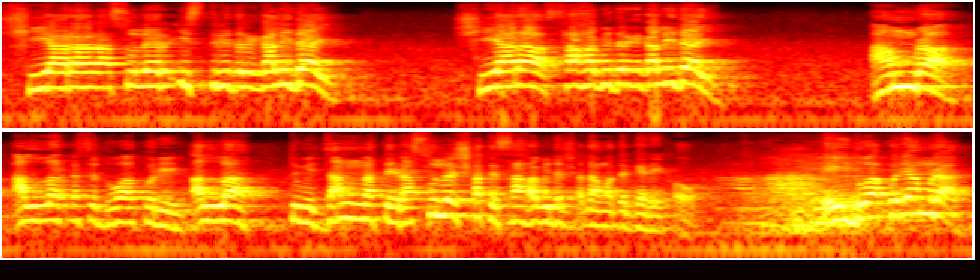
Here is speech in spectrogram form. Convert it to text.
শিয়ারা রাসুলের স্ত্রীদেরকে গালি দেয় শিয়ারা সাহাবিদেরকে গালি দেয়। আমরা আল্লাহর কাছে দোয়া করি আল্লাহ তুমি জান্নাতে রাসুলের সাথে সাহাবিদের সাথে আমাদেরকে রেখো। এই দোয়া করি আমরা।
